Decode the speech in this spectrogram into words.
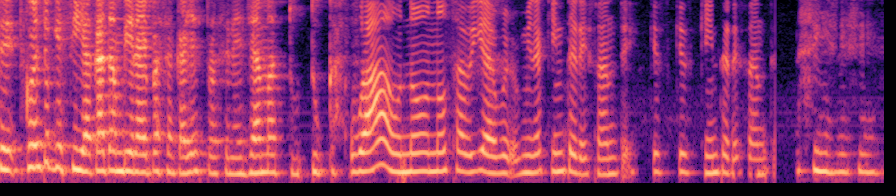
te cuento que sí, acá también hay pasacalles, pero se les llama tutucas. Wow, no, no sabía. Mira qué interesante. Qué, qué, qué interesante. Sí, sí, sí.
